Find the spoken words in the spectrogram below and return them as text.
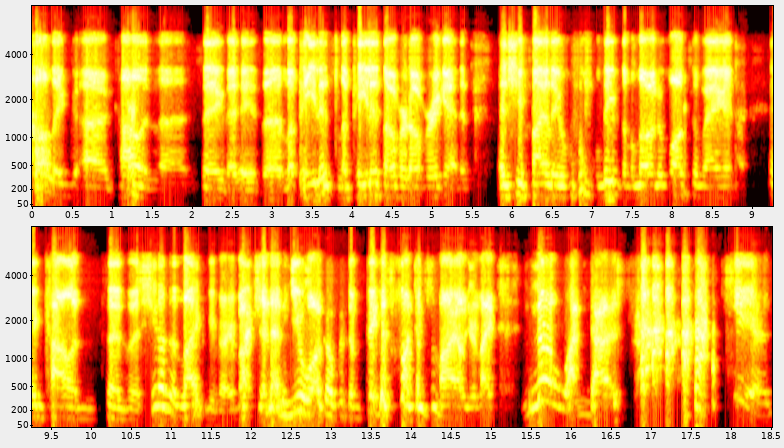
calling uh, Colin, uh, saying that he's uh, Lapidus, Lapidus over and over again. And and she finally leaves him alone and walks away. And, and Colin says that she doesn't like me very much. And then you walk up with the biggest fucking smile. You're like, no one does. Cheers.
